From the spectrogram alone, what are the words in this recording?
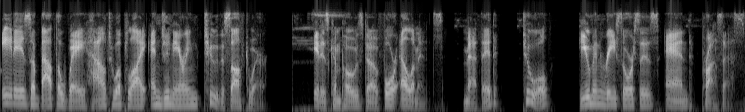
It is about the way how to apply engineering to the software. It is composed of four elements method, tool, human resources, and process.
